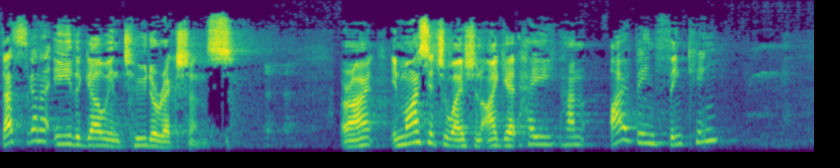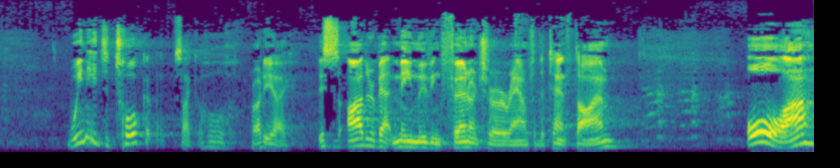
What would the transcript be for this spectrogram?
That's going to either go in two directions. All right? In my situation, I get, hey, hun, I've been thinking. We need to talk. It's like, oh, radio. This is either about me moving furniture around for the tenth time, or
